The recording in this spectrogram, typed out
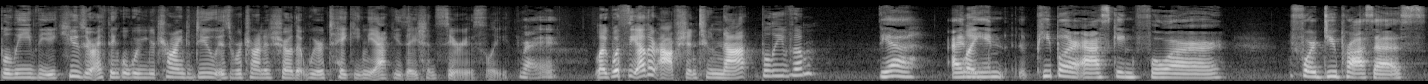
believe the accuser. I think what we're trying to do is we're trying to show that we're taking the accusation seriously. Right. Like what's the other option to not believe them? Yeah. I Like- mean, people are asking for for due process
